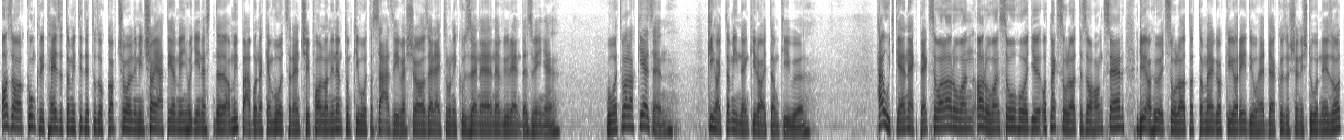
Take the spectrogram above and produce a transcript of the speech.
Az a konkrét helyzet, amit ide tudok kapcsolni, mint saját élmény, hogy én ezt a műpában nekem volt szerencsép hallani, nem tudom ki volt a száz éves az elektronikus zene nevű rendezvényen. Volt valaki ezen? Kihagyta mindenki rajtam kívül. Hát úgy kell nektek, szóval arról van, arról van szó, hogy ott megszólalt ez a hangszer, egy olyan hölgy szólaltatta meg, aki a Radiohead-del közösen is turnézott,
